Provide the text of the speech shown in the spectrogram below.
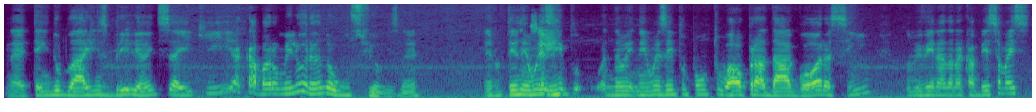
né? Tem dublagens brilhantes aí que acabaram melhorando alguns filmes, né? Eu não tenho nenhum Sim. exemplo, não, nenhum exemplo pontual pra dar agora, assim, não me vem nada na cabeça, mas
